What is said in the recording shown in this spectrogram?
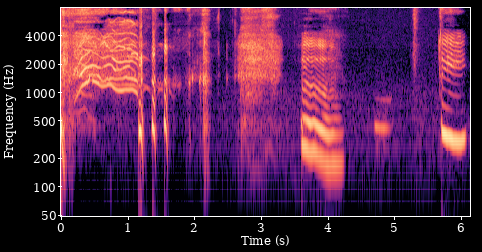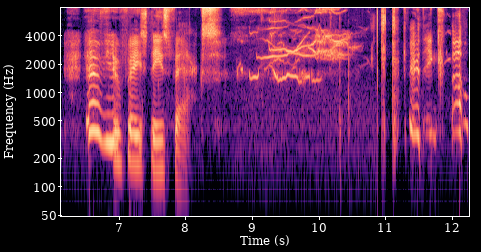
have you faced these facts? Here they come.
